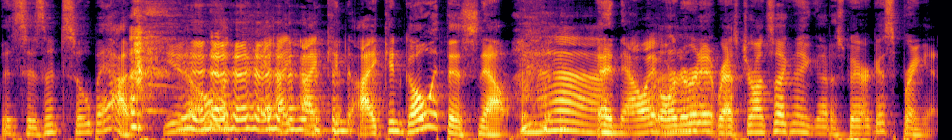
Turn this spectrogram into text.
this isn't so bad. You know, I, I can, I can go with this now. Yeah. And now I order it at restaurants like, no, you got asparagus? Bring it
